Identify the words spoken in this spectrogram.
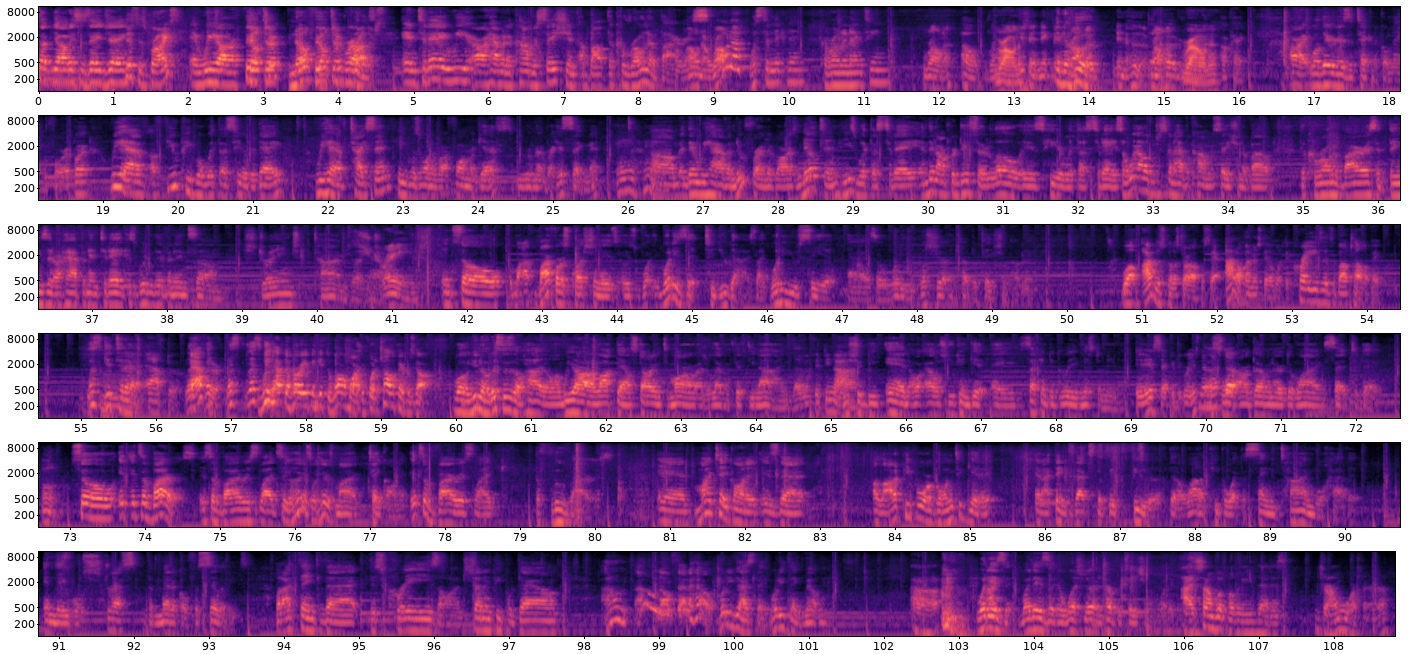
What's up, y'all? This is AJ. This is Bryce. and we are Filter, Filter, No No Filter, Filter brothers. Brothers. And today we are having a conversation about the coronavirus. Rona, Rona, What's the nickname? Corona 19? Rona. Oh, Rona. You said nickname. In the Rona. hood. In the hood. In the Rona. hood, Rona. Okay. All right. Well, there is a technical name for it, but we have a few people with us here today. We have Tyson. He was one of our former guests. You remember his segment. Mhm. Um, and then we have a new friend of ours, Milton. He's with us today. And then our producer, Lo, is here with us today. So we're all just going to have a conversation about the coronavirus and things that are happening today because we're living in some strange times right now. Strange. And so my, my first question is is what what is it to you guys? Like what do you see it as or what do you what's your interpretation of it? Well, I'm just going to start off and say I don't understand what the craze is about toilet paper. Let's get to that after. Let, After. Let, us let's We have to hurry up and get to Walmart before the toilet paper's gone. Well, you know, this is Ohio and we are on lockdown starting tomorrow at 11:59. 11:59. You should be in or else you can get a second degree misdemeanor. It is second degree. Isn't that That's what up? our governor DeWine said today. Mm. So it, it's a virus. It's a virus like. See, here's here's my take on it. It's a virus like the flu virus, and my take on it is that a lot of people are going to get it, and I think that's the big fear that a lot of people at the same time will have it, and they will stress the medical facilities. But I think that this craze on shutting people down, I don't I don't know if that'll help. What do you guys think? What do you think, Milton? Uh, What is it? What is it? And what's your interpretation of what it is? I somewhat believe that it's germ warfare.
